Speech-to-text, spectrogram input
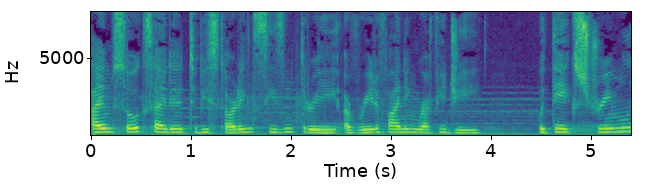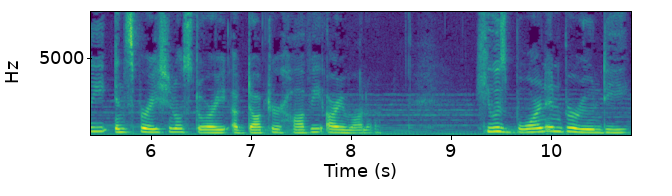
I am so excited to be starting season three of Redefining Refugee with the extremely inspirational story of Dr. Havyarimana. He was born in Burundi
